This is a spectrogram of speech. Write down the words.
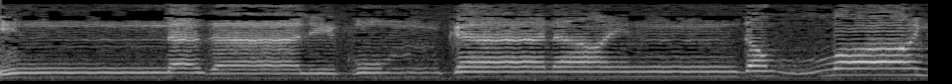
إن ذلكم كان عند الله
